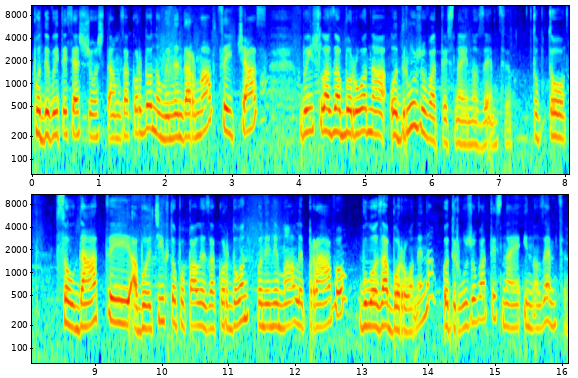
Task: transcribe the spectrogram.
подивитися, що ж там за кордоном. І не дарма в цей час вийшла заборона одружуватись на іноземцях. Тобто солдати або ті, хто попали за кордон, вони не мали права, було заборонено одружуватись на іноземцях.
